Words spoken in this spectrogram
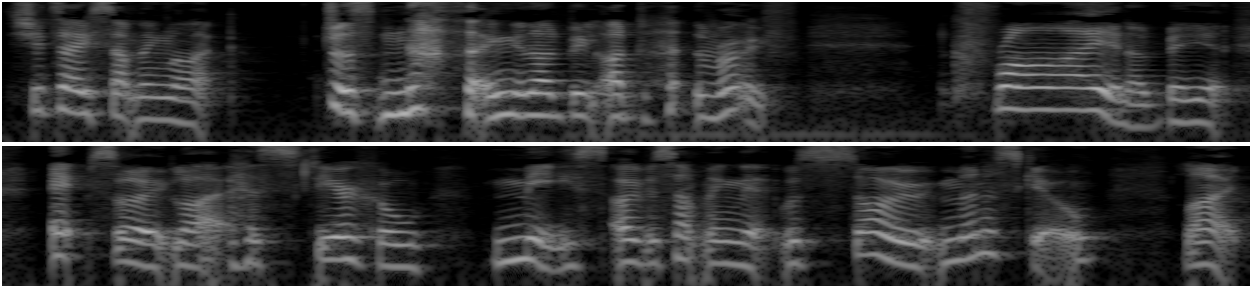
she'd say something like, just nothing, and I'd be, I'd hit the roof cry and I'd be an absolute like hysterical mess over something that was so minuscule. Like,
